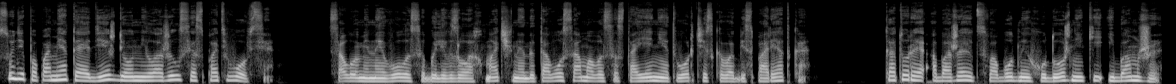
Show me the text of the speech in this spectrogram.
Судя по помятой одежде, он не ложился спать вовсе. Соломенные волосы были взлохмачены до того самого состояния творческого беспорядка — которые обожают свободные художники и бомжи.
